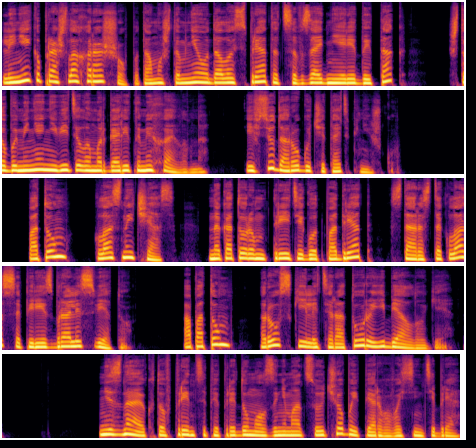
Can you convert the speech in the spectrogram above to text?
Линейка прошла хорошо, потому что мне удалось спрятаться в задние ряды так, чтобы меня не видела Маргарита Михайловна, и всю дорогу читать книжку. Потом классный час, на котором третий год подряд староста класса переизбрали Свету, а потом русский, литература и биология. Не знаю, кто в принципе придумал заниматься учебой 1 сентября,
